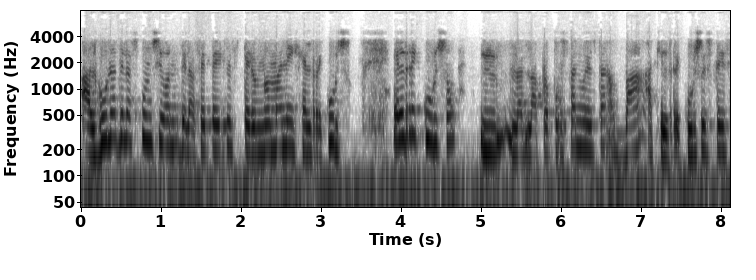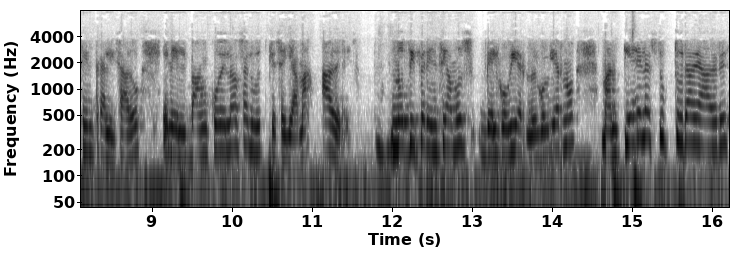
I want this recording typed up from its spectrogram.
algunas de las funciones de las EPS, pero no maneja el recurso. El recurso, la, propuesta nuestra va a que el recurso esté centralizado en el Banco de la Salud que se llama ADRES. Nos diferenciamos del gobierno. El gobierno mantiene la estructura de ADRES,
